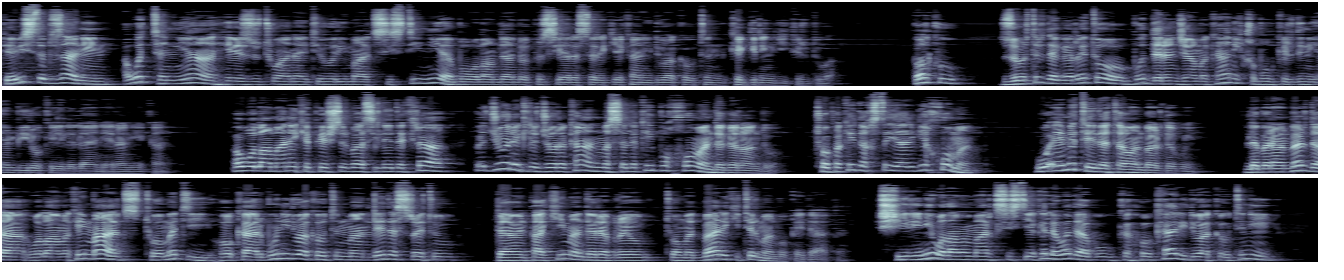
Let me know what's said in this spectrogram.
پێویستە بزانین ئەوە تەنیا هێز و توانای تێۆری مارکسیستی نییە بۆ وەڵامدان بە پرسیارە سەرەکییەکانی دواکەوتن کە گرنگی کردووە بەڵکو زۆرتر دەگەڕێتەوە بۆ دەرەنجامەکانی قبوڵکردنی ئەم بیرۆکەیە لەلایەن ئێرانییەکان ئەو وەڵامانەی کە پێشتر باسی لێ دەکرا بە جۆرێک لە جۆرەکان مەسەلەکەی بۆ خۆمان دەگەڕاندەوە تۆپەکەی دەخستە یاریگەی خۆمان و ئێمە تێیدا تاوانبار دەبووین. لە بەرانبەردا وەڵامەکەی مارکس تۆمەتی هۆکاربوونی دواکەوتنمان لێ دەسڕێت و داوێن پاکیمان دەرەبڕێ و تۆمەتبارێکی ترمان بۆ پەیدا ئەکات. شیرینی وەڵامە مارکسیستیەکە لەوەدا بوو کە هۆکاری دواکەوتنی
